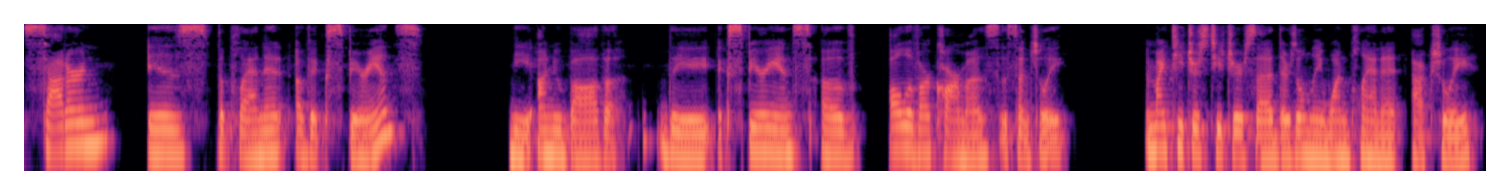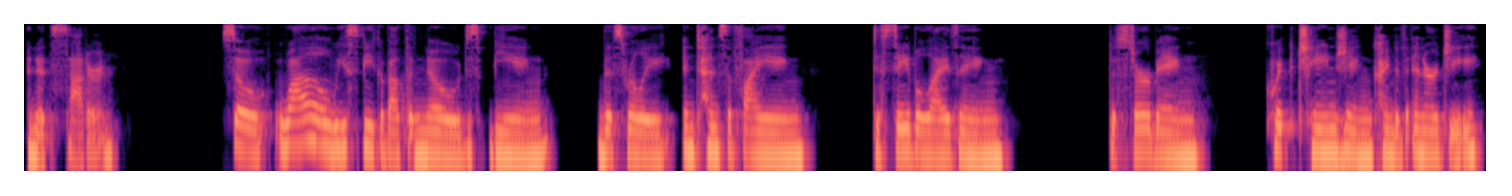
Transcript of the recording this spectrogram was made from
Saturn is the planet of experience, the anubhava, the experience of all of our karmas, essentially. And my teacher's teacher said there's only one planet, actually, and it's Saturn. So while we speak about the nodes being this really intensifying, destabilizing, disturbing, quick changing kind of energy,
